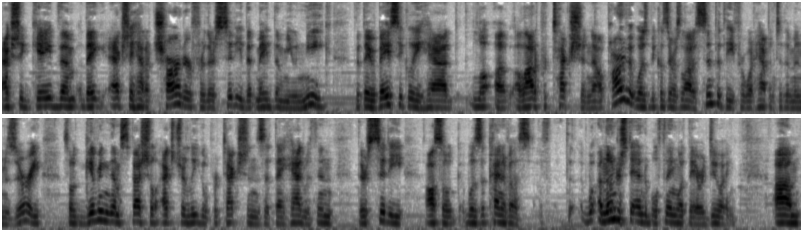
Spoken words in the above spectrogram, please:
Actually gave them they actually had a charter for their city that made them unique that they basically had a, a, lot of protection. Now, part of it was because there was a lot of sympathy for what happened to them in Missouri. So, giving them special extra legal protections that they had within their city also was a kind of a, an understandable thing what they were doing. Um,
